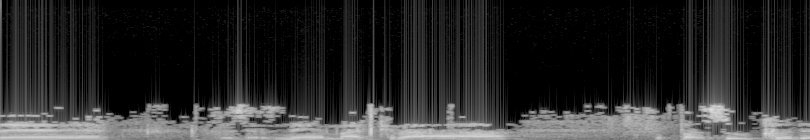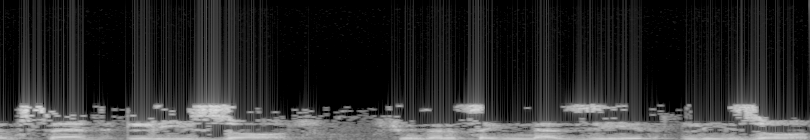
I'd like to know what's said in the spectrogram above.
le. So it says nemakra. The pasuk could have said lizor. Which means that it's saying nazir lizor.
